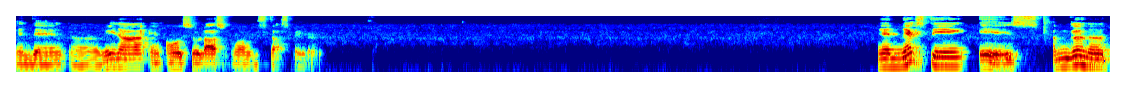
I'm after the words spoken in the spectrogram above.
and then uh, Reyna and also last one is Darth Vader. And next thing is I'm gonna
